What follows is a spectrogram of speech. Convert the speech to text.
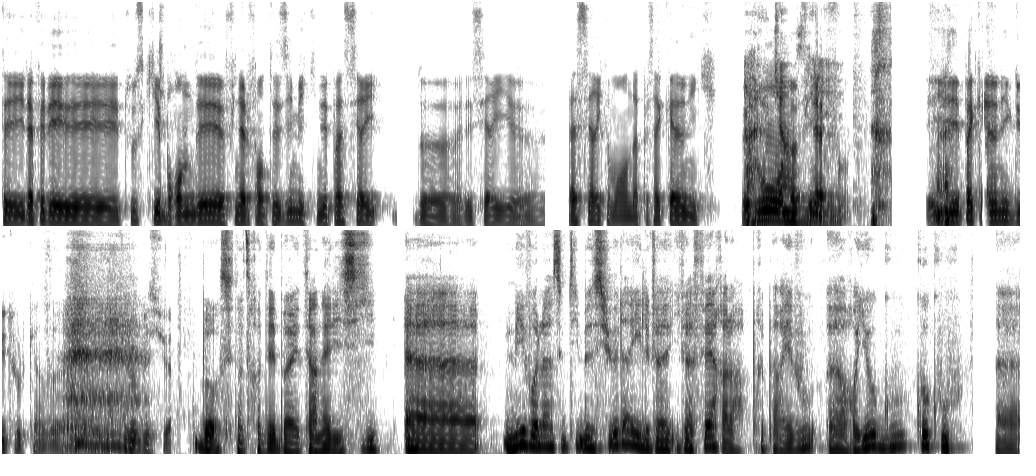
Il a fait les... tout ce qui est brandé Final Fantasy, mais qui n'est pas série de les séries. euh, La série, comment on appelle ça, canonique. Mais Ah, bon, 15, euh, Final Et il n'est pas canonique du tout le 15. euh, Tu l'oublies celui-là. Bon, c'est notre débat éternel ici. Euh, mais voilà, ce petit monsieur-là, il va, il va faire, alors préparez-vous, euh, Ryogu Koku. Euh,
